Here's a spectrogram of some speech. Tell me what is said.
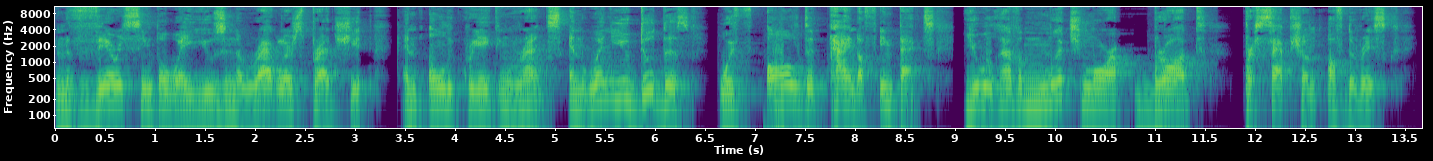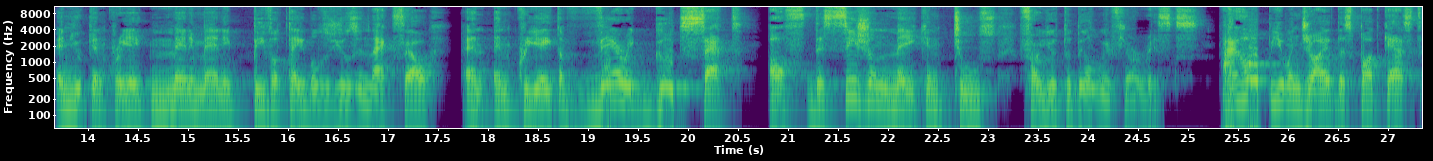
in a very simple way using a regular spreadsheet and only creating ranks. And when you do this with all the kind of impacts, you will have a much more broad perception of the risk. And you can create many, many pivot tables using Excel and, and create a very good set of decision making tools for you to deal with your risks. I hope you enjoyed this podcast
